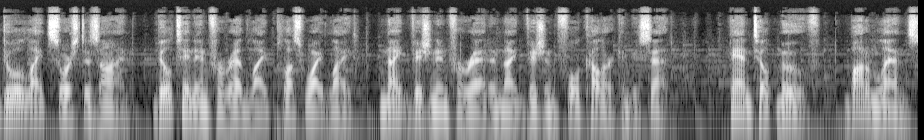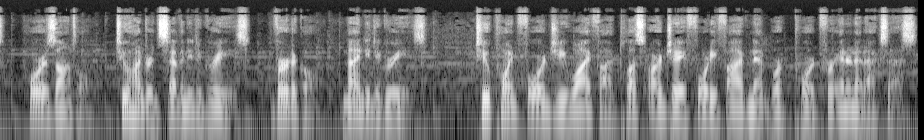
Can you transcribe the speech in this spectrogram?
Dual light source design, built in infrared light plus white light, night vision infrared and night vision full color can be set. Pan tilt move, bottom lens, horizontal, 270 degrees, vertical, 90 degrees. 2.4G Wi Fi plus RJ45 network port for internet access.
